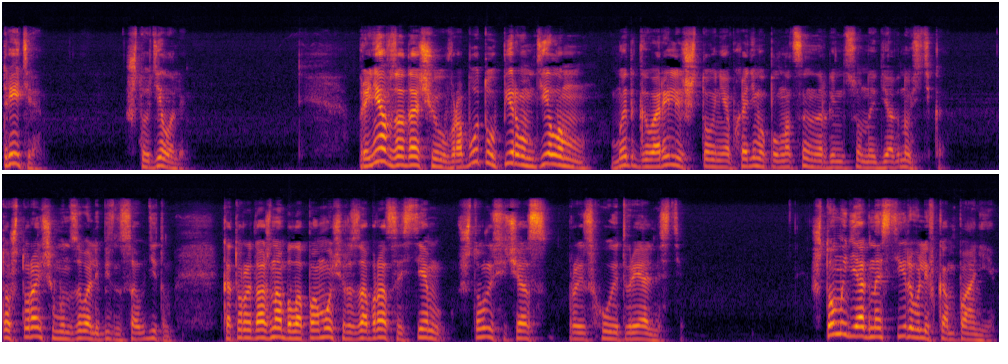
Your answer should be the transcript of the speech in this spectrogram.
Третье. Что делали? Приняв задачу в работу, первым делом мы договорились, что необходима полноценная организационная диагностика. То, что раньше мы называли бизнес-аудитом, которая должна была помочь разобраться с тем, что же сейчас происходит в реальности. Что мы диагностировали в компании?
